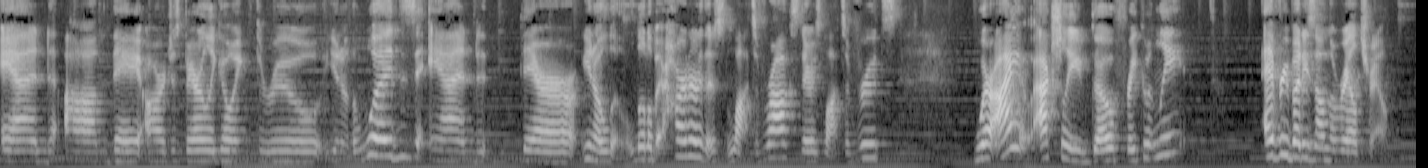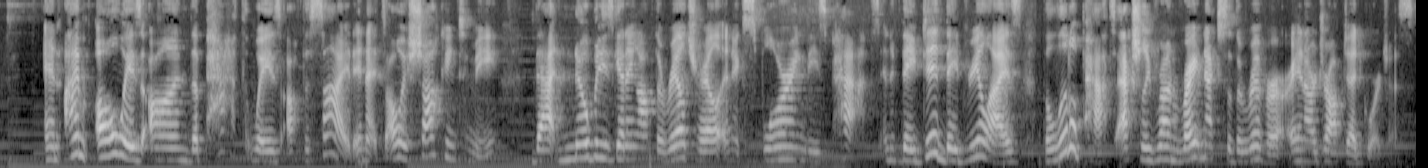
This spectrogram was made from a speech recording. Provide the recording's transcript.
and um, they are just barely going through you know the woods and they're you know a little bit harder. There's lots of rocks. There's lots of roots. Where I actually go frequently, everybody's on the rail trail and I'm always on the pathways off the side. And it's always shocking to me that nobody's getting off the rail trail and exploring these paths. And if they did, they'd realize the little paths actually run right next to the river and are drop dead gorges.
